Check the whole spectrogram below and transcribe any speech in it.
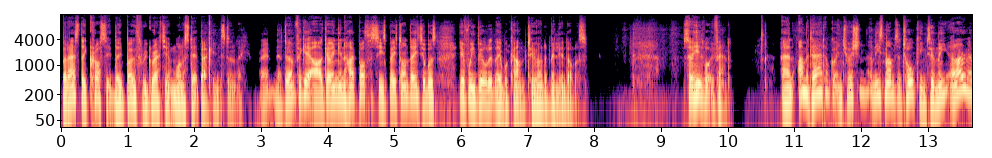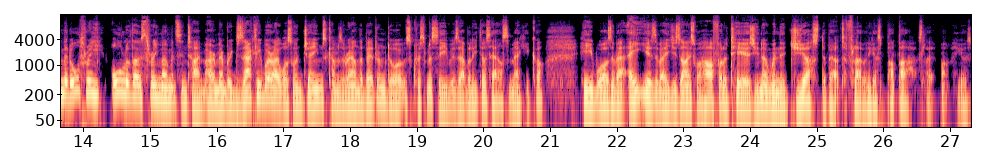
but as they cross it, they both regret it and want to step back instantly. Right now, don't forget our going in hypotheses based on data was if we build it, they will come. Two hundred million dollars. So here's what we found. And I'm a dad, I've got intuition, and these mums are talking to me. And I remembered all three, all of those three moments in time. I remember exactly where I was when James comes around the bedroom door. It was Christmas Eve, it was Abuelito's house in Mexico. He was about eight years of age. His eyes were half full of tears, you know, when they're just about to flow. And he goes, Papa. It's like, what? He goes,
